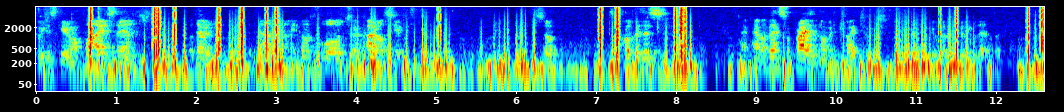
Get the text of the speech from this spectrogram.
which is theorem applies, then whatever it does, you know, it can't flow to a chiral CFT. So somehow this is I, I've been surprised that nobody tried to people that believe that, but uh,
